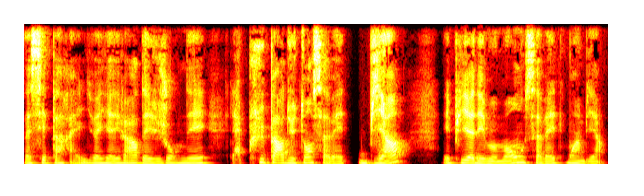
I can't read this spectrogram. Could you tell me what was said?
ben, c'est pareil. Il va y avoir des journées, la plupart du temps, ça va être bien, et puis il y a des moments où ça va être moins bien.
